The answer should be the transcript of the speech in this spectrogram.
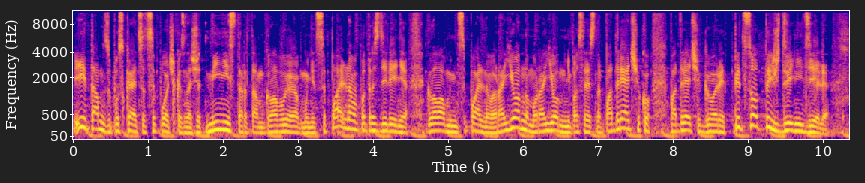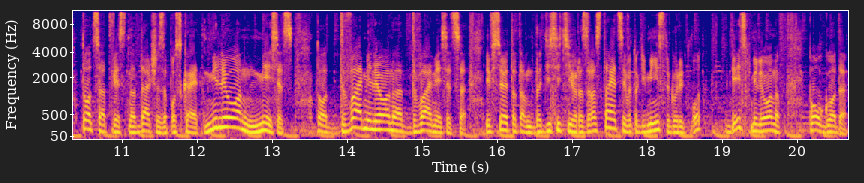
И там запускается цепочка, значит, министр там главы муниципального подразделения, глава муниципального районному, район непосредственно подрядчику. Подрядчик говорит, 500 тысяч две недели. Тот, соответственно, дальше запускает миллион месяц, тот 2 миллиона два месяца. И все это там до 10 разрастается, и в итоге министр говорит, вот 10 миллионов полгода.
